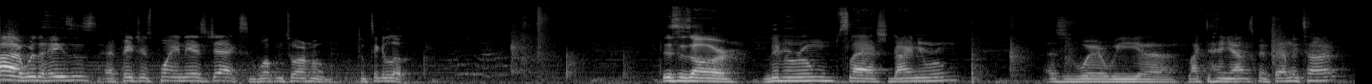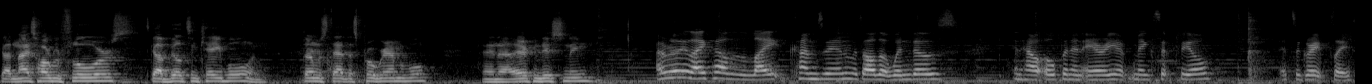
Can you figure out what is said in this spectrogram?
Hi, we're the Hazes at Patriots Point and NAS Jax, and welcome to our home. Come take a look. This is our living room slash dining room. This is where we uh, like to hang out and spend family time. Got nice hardwood floors. It's got built-in cable and thermostat that's programmable, and uh, air conditioning. I really like how the light comes in with all the windows and how open an area it makes it feel. It's a great place.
